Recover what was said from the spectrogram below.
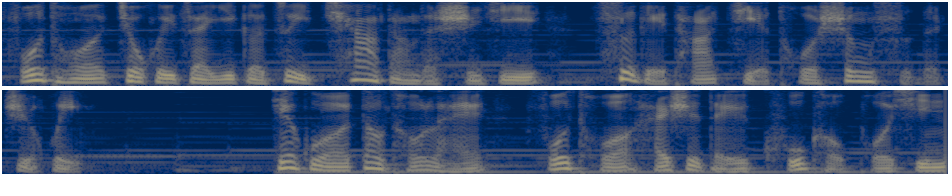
佛陀就会在一个最恰当的时机赐给他解脱生死的智慧，结果到头来，佛陀还是得苦口婆心、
